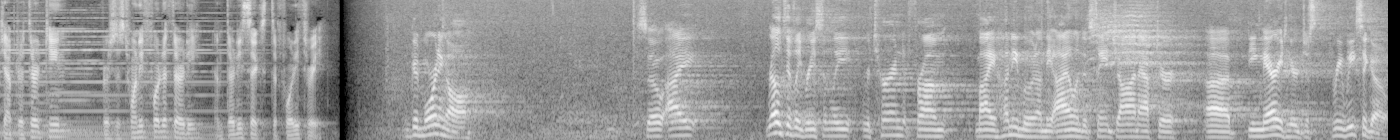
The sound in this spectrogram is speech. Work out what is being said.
chapter 13, verses 24 to 30 and 36 to 43. Good morning, all. So, I relatively recently returned from my honeymoon on the island of St. John after uh, being married here just three weeks ago.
